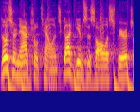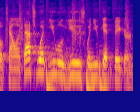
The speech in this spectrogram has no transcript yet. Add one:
Those are natural talents. God gives us all a spiritual talent. That's what you will use when you get bigger.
